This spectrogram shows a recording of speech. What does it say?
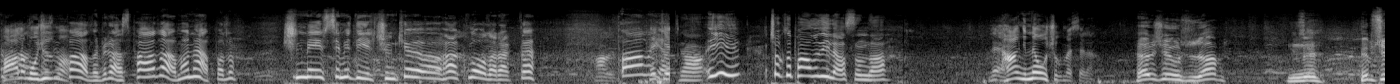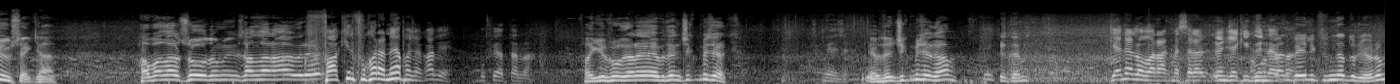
Pahalı mı ucuz mu? Pahalı biraz pahalı ama ne yapalım. Şimdi mevsimi değil çünkü haklı olarak da pahalı Peki Ya iyi. Çok da pahalı değil aslında. Ne, hangi ne uçuk mesela? Her şey ucuz abi. Ne? Hepsi yüksek yani. Havalar soğudu mu insanlar ha böyle. Fakir fukara ne yapacak abi bu fiyatlarla? Fakir fukara evden çıkmayacak. Çıkmayacak. Evden çıkmayacak abi. Genel olarak mesela önceki günler Ben Beylikdüzü'nde duruyorum.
